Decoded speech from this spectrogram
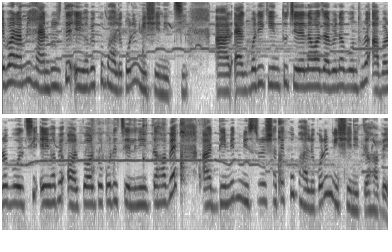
এবার আমি হ্যান্ড উইচ দিয়ে এইভাবে খুব ভালো করে মিশিয়ে নিচ্ছি। আর একবারই কিন্তু চেলে নেওয়া যাবে না বন্ধুরা, আবারও বলছি এইভাবে অল্প অল্প করে চেলে নিতে হবে। আর ডিমের মিশ্রণের সাথে খুব ভালো করে মিশিয়ে নিতে হবে।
